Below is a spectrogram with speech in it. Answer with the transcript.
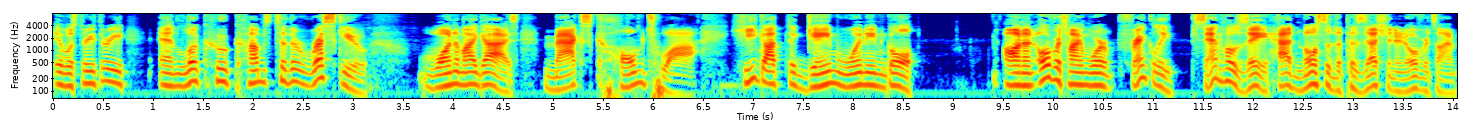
it was 3 3. And look who comes to the rescue. One of my guys, Max Comtois. He got the game winning goal on an overtime where, frankly, San Jose had most of the possession in overtime.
